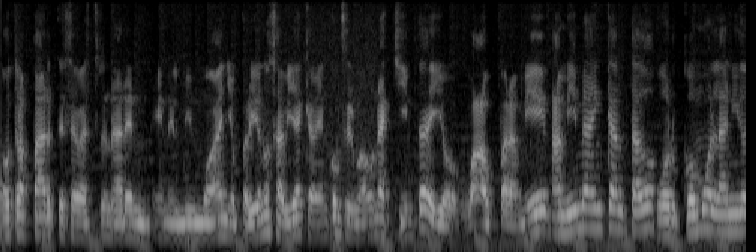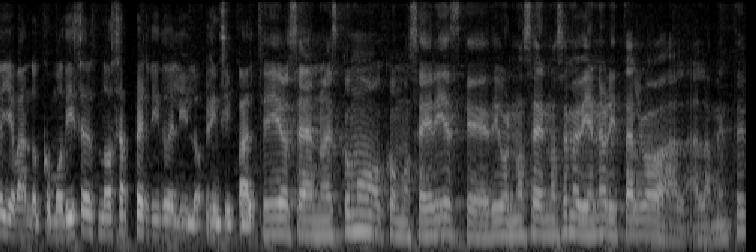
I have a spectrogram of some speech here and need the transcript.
otra parte, se va a estrenar en, en el mismo año, pero yo no sabía que habían confirmado una quinta y yo, wow, para mí, a mí me ha encantado por cómo la han ido llevando, como dices, no se ha perdido el hilo principal. Sí, o sea, no es como, como series que digo, no sé, no se me viene ahorita algo a, la mente,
